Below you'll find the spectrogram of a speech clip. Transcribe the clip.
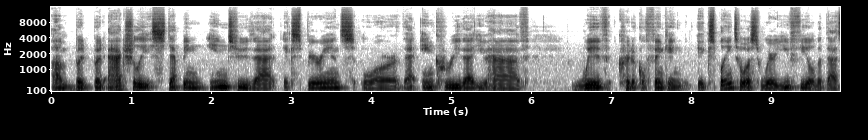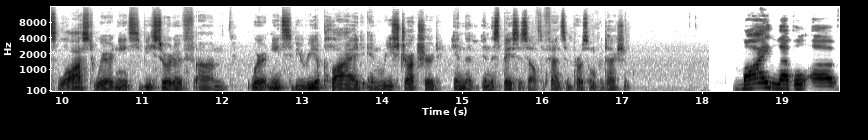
Um, but but actually stepping into that experience or that inquiry that you have with critical thinking. Explain to us where you feel that that's lost, where it needs to be sort of um, where it needs to be reapplied and restructured in the in the space of self defense and personal protection my level of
